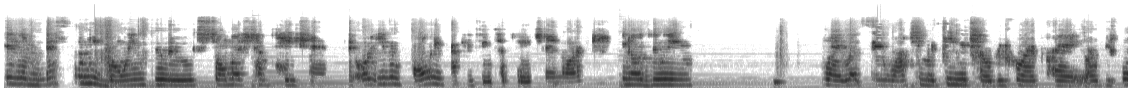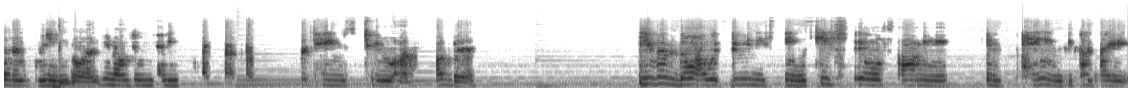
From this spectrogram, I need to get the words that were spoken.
in the midst of me going through so much temptation or even falling back into temptation or you know doing like let's say watching a TV show before I pray or before I read or you know doing anything like that that pertains to our father even though I was doing these things he still saw me in pain because I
